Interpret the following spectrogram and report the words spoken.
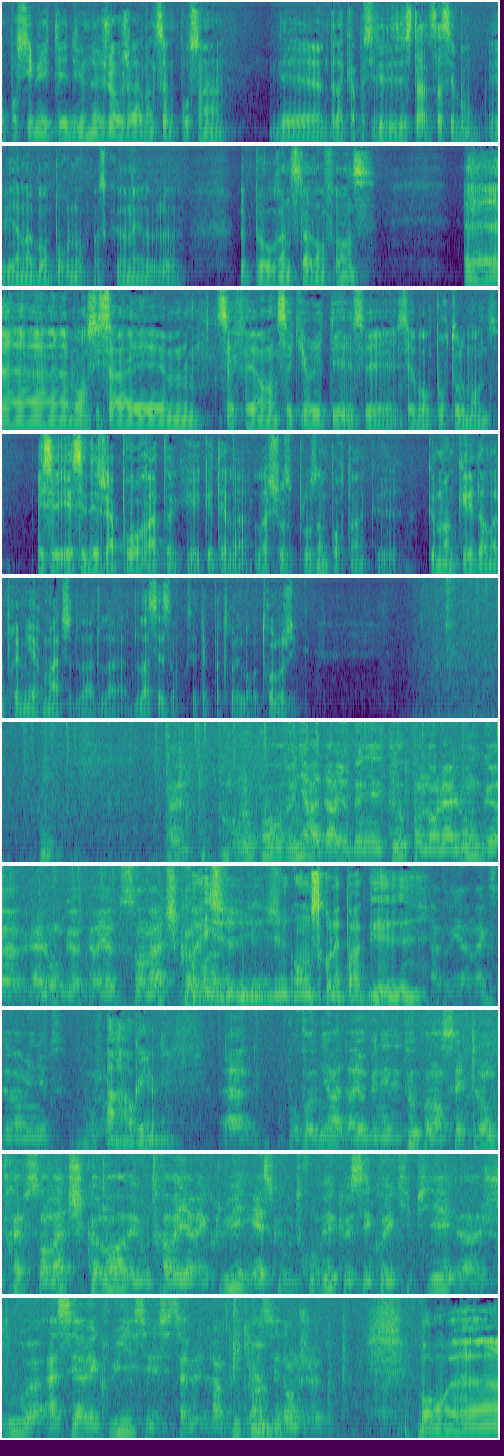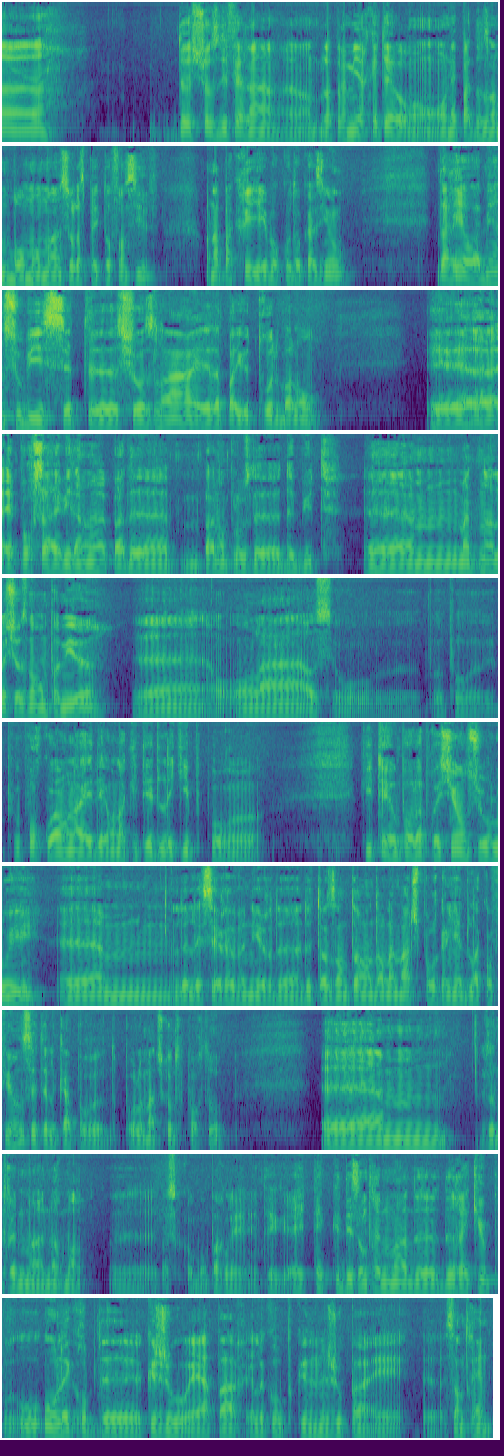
possibilité d'une jauge à 25% de, la capacité des stades. Ça, c'est bon, évidemment bon pour nous, parce qu'on est le, plus grand stade en France. Euh, bon, si ça c'est fait en sécurité, c'est bon pour tout le monde. Et c'est déjà pour Rata qui, était la, chose plus importante que, que manquait dans le premier match de la, de la, de saison. C'était pas trop, trop logique. Euh, bonjour, pour revenir à Dario Benedetto, pendant la longue, euh, la longue période sans match, comment... on ne se connaît pas. Euh. Adrien Max de 20 minutes. Bonjour. Ah, ok, ok. pour revenir à Dario Benedetto, pendant cette longue trêve sans match, comment avez-vous travaillé avec lui et est-ce que vous trouvez que ses coéquipiers jouent assez avec lui? Ça l'implique hein? assez dans le jeu Bon, deux choses différentes. La première, qui était, on n'est pas dans un bon moment sur l'aspect offensif. On n'a pas créé beaucoup d'occasions. Dario a bien subi cette euh, chose-là et il n'a pas eu trop de ballons. Et, euh, pour ça, évidemment, pas, de, pas non plus de, de buts. maintenant, les choses vont un peu mieux. on l'a, pourquoi on l'a aidé? On l'a quitté de l'équipe pour quitter un peu la pression sur lui, euh, le laisser revenir de, de, temps en temps dans le match pour gagner de la confiance. C'était le cas pour, pour le match contre Porto. Euh, les entraînements normaux, euh, parce que comme on parlait, étaient que des entraînements de, de récup où, où les groupes de, que jouent est à part et le groupe qui ne joue pas et euh, s'entraîne.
